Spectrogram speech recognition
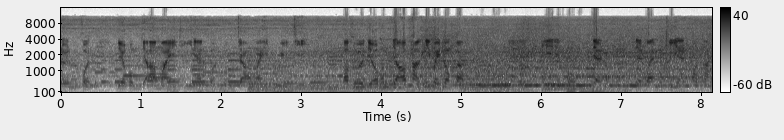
เลยทุกคนเดี๋ยวผมจะเอามาอีกทีนะทุกคนผมจะเอามาให้ดูอีกทีก็คือเดี๋ยวผมจะเอาผักนี้ไปรวมกับที่ผมเด็ดเด็ดไว้เมื่อกี้นะทุกคน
